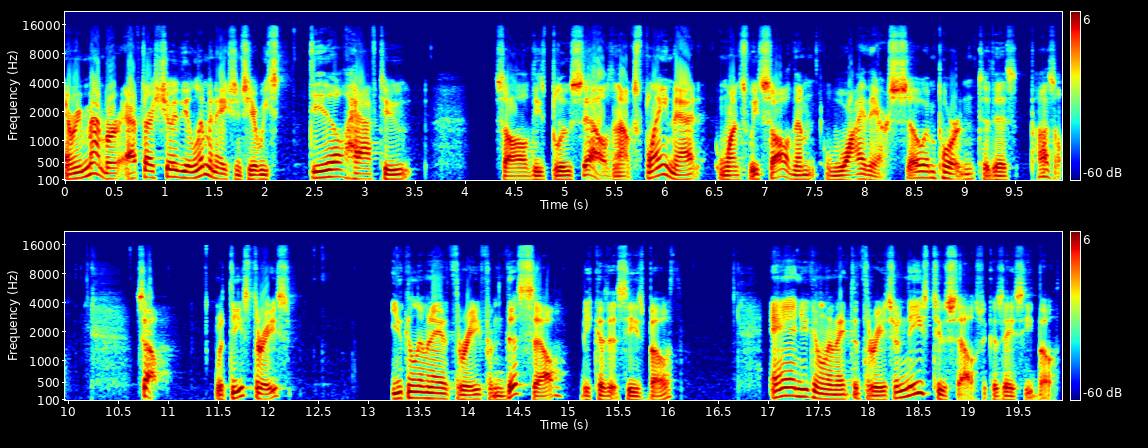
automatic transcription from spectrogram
And remember, after I show you the eliminations here, we still have to solve these blue cells. And I'll explain that once we solve them, why they are so important to this puzzle. So with these threes, you can eliminate a three from this cell because it sees both. And you can eliminate the threes from these two cells because they see both.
